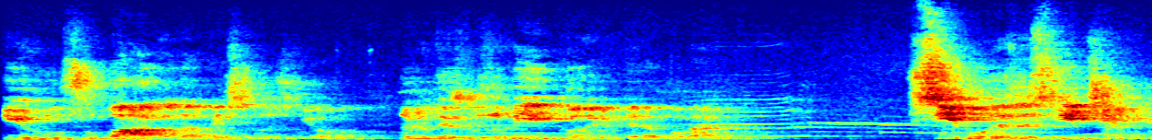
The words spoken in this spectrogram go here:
І глузували написано з нього. Ну люди ж розуміють, коли людина померла. Всі були засвідчені,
